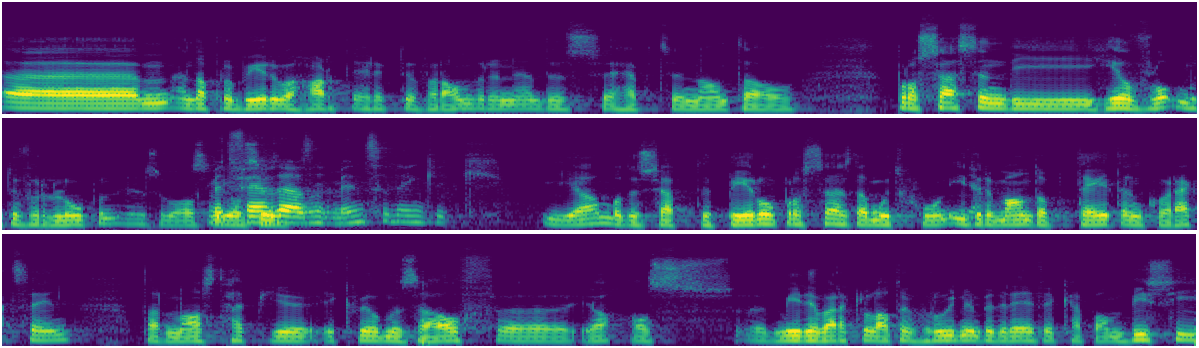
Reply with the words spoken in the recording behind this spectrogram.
Um, en dat proberen we hard eigenlijk te veranderen. Hè. Dus je hebt een aantal processen die heel vlot moeten verlopen. Hè. Zoals Met 5000 mensen, denk ik. Ja, maar dus je hebt het payrollproces, dat moet gewoon iedere ja. maand op tijd en correct zijn. Daarnaast heb je, ik wil mezelf uh, ja, als medewerker laten groeien in het bedrijf. Ik heb ambitie,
